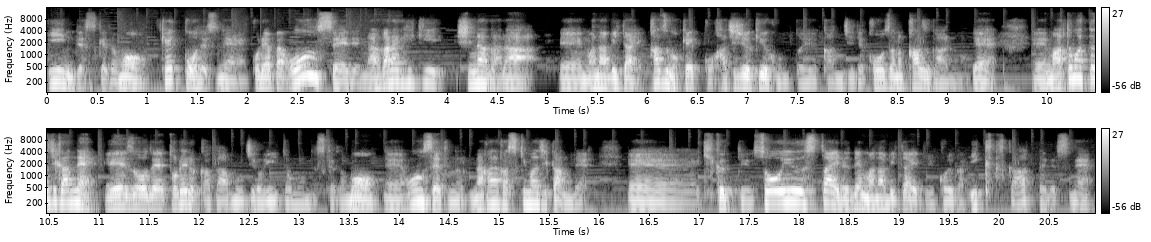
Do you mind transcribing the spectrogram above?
いいんですけども、結構ですね、これやっぱり音声でながら聞きしながら、えー、学びたい。数も結構89本という感じで講座の数があるので、えー、まとまった時間ね、映像で撮れる方はもちろんいいと思うんですけども、えー、音声となるとなかなか隙間時間で、え聞くっていう、そういうスタイルで学びたいという声がいくつかあってですね、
